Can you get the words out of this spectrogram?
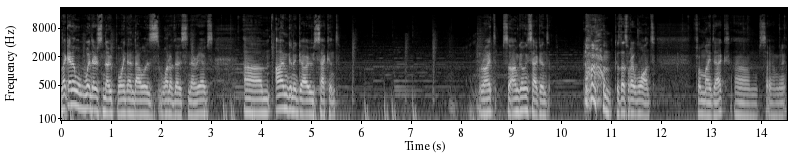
Like, I know when there's no point, and that was one of those scenarios. Um, I'm gonna go second. Right, so I'm going second. Because that's what I want from my deck. Um, so I'm gonna...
